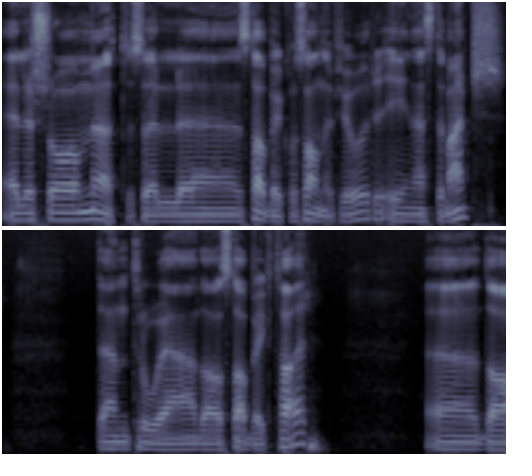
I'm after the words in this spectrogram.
Ellers så møtes vel eh, Stabæk og Sandefjord i neste match. Den tror jeg da Stabæk tar. Eh, Da,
